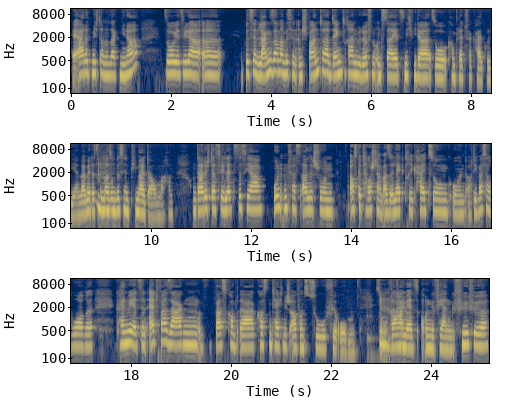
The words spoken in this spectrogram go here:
er erdet mich dann und sagt, Nina, so jetzt wieder äh, bisschen langsamer, ein bisschen entspannter, denkt dran, wir dürfen uns da jetzt nicht wieder so komplett verkalkulieren, weil wir das mhm. immer so ein bisschen Pi mal Daumen machen. Und dadurch, dass wir letztes Jahr unten fast alles schon ausgetauscht haben, also Elektrik, Heizung und auch die Wasserrohre, können wir jetzt in etwa sagen, was kommt da kostentechnisch auf uns zu für oben. So, mm, okay. da haben wir jetzt ungefähr ein Gefühl für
